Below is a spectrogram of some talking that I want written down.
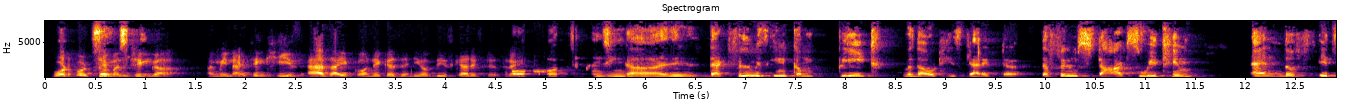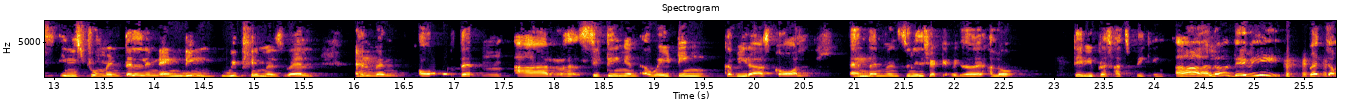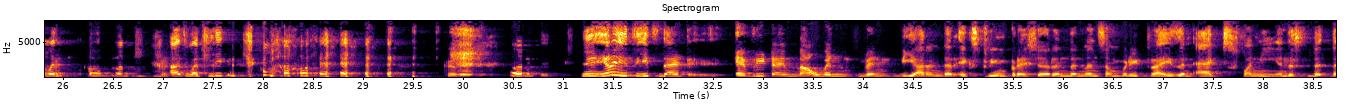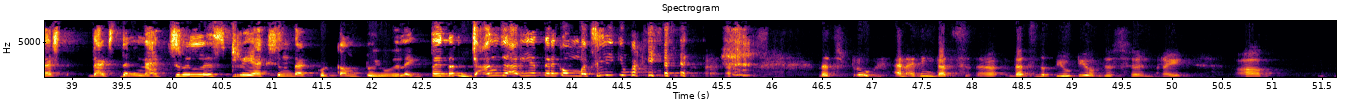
What about so, Simon Jhinga? I mean, I think he's as iconic as any of these characters, right? Oh, Simon Jhinga. Eh, that film is incomplete without his character. The film starts with him, and the, it's instrumental in ending with him as well. And when all of them are sitting and awaiting Kabira's call, and then when Sunil Shetty picks up, hello, Devi Prasad speaking हाँ hello देवी मैं चमन आज मछली का क्या भाव है Correct. you know it's, it's that every time now when when we are under extreme pressure and then when somebody tries and acts funny and this that, that's that's the naturalist reaction that could come to you. Like that's true. And i think that's uh, that's the beauty of this film right? Uh,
